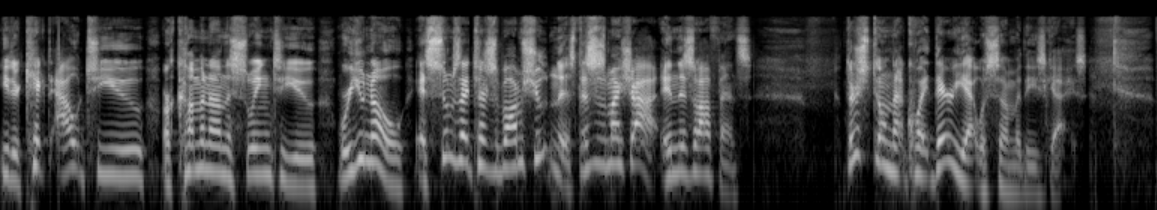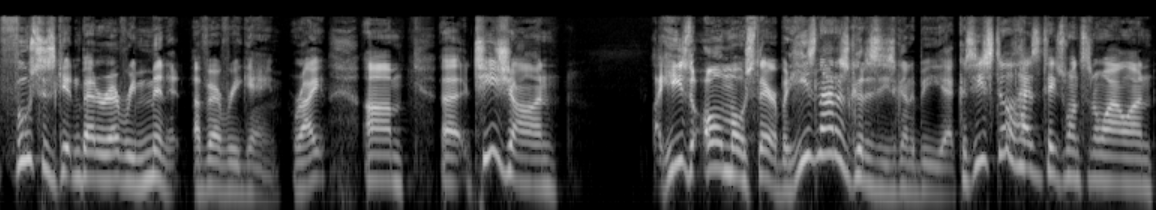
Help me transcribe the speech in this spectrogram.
either kicked out to you or coming on the swing to you, where you know as soon as I touch the ball, I'm shooting this. This is my shot in this offense. They're still not quite there yet with some of these guys. Foose is getting better every minute of every game, right? Um, uh, Te'Jon, like he's almost there, but he's not as good as he's going to be yet because he still hesitates once in a while on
